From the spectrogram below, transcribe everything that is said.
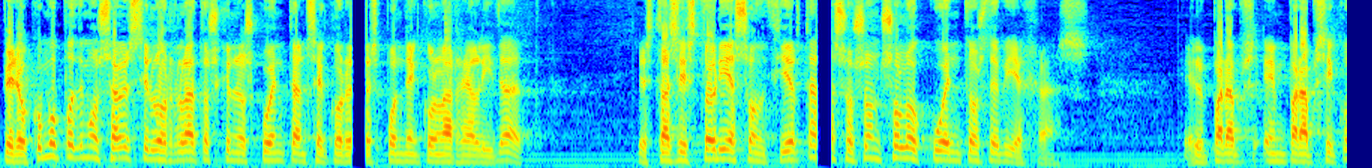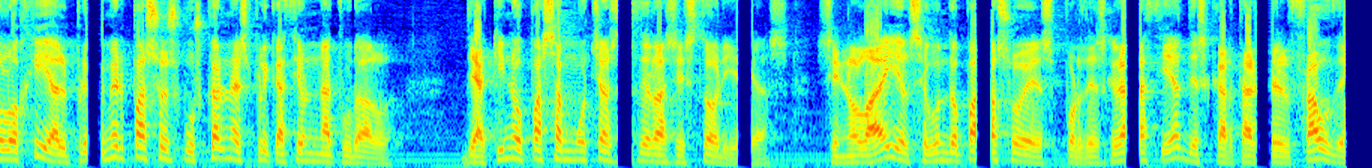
Pero ¿cómo podemos saber si los relatos que nos cuentan se corresponden con la realidad? ¿Estas historias son ciertas o son solo cuentos de viejas? En parapsicología, el primer paso es buscar una explicación natural. De aquí no pasan muchas de las historias. Si no la hay, el segundo paso es, por desgracia, descartar el fraude,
